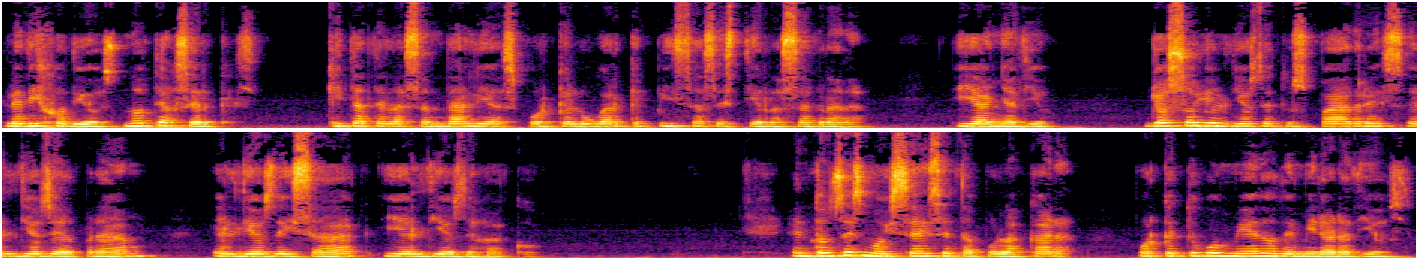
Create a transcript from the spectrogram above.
Le dijo Dios, No te acerques, quítate las sandalias, porque el lugar que pisas es tierra sagrada. Y añadió, Yo soy el Dios de tus padres, el Dios de Abraham, el Dios de Isaac y el Dios de Jacob. Entonces Moisés se tapó la cara, porque tuvo miedo de mirar a Dios.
